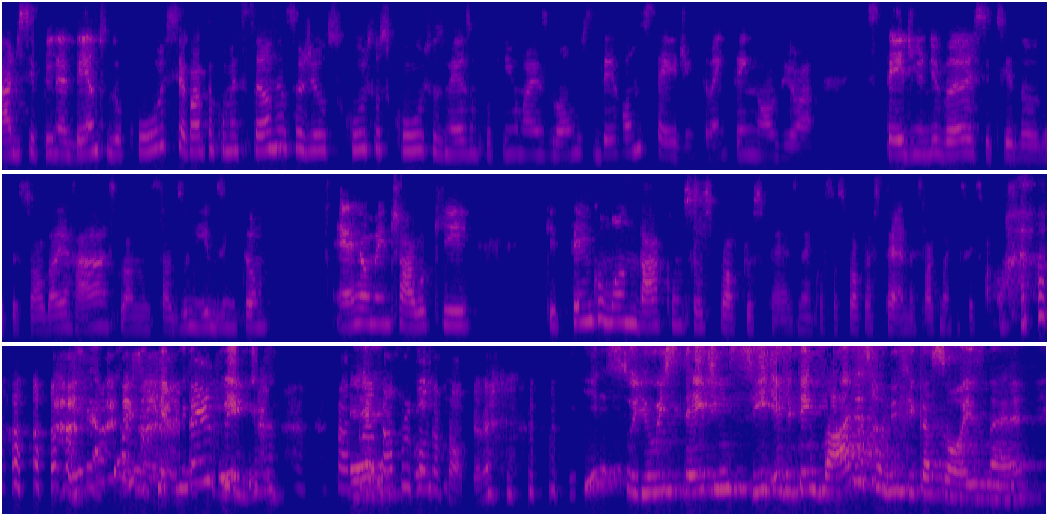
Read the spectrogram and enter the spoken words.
a disciplina dentro do curso, e agora estão começando a surgir os cursos, cursos mesmo, um pouquinho mais longos, de home staging. Também tem, óbvio, a Staging University do, do pessoal da Erasmus, lá nos Estados Unidos. Então, é realmente algo que que tem como andar com seus próprios pés, né? Com suas próprias pernas, sabe como é que vocês falam? Enfim, dá pra andar por conta própria, né? Isso, e o stage em si, ele tem várias ramificações, né?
